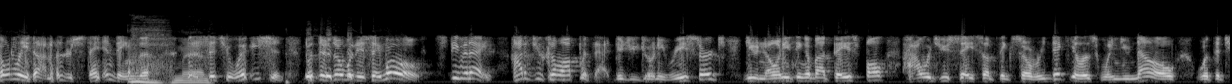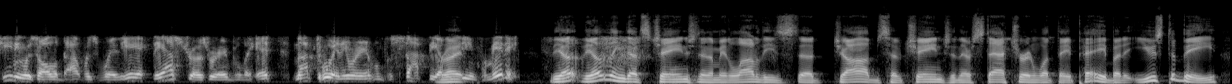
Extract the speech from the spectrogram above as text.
totally not understanding the, oh, the situation. But there's nobody to say, whoa, Stephen A., how did you come up with that? Did you do any research? Do you know anything about baseball? How would you say something so ridiculous when you know what the cheating was all about was where the, the Astros were able to hit, not the way they were able to stop the other right. team from hitting? The, the other thing that's changed, and I mean, a lot of these uh, jobs have changed in their stature and what they pay, but it used to be –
